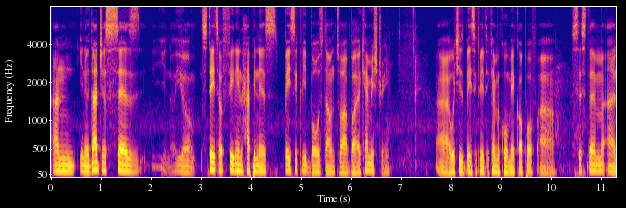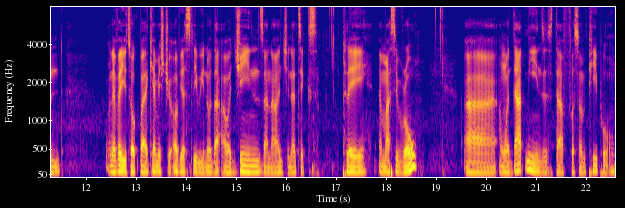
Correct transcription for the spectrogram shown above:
And, you know, that just says, you know, your state of feeling happiness basically boils down to our biochemistry, uh, which is basically the chemical makeup of our system. And whenever you talk biochemistry, obviously we know that our genes and our genetics play a massive role uh, and what that means is that for some people,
